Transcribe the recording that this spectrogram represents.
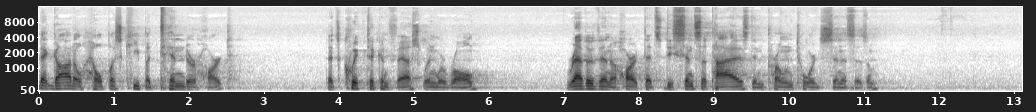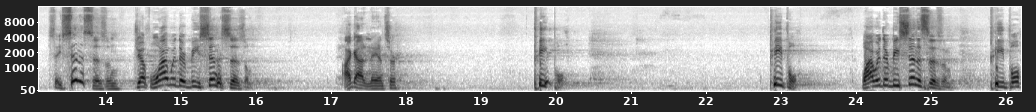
that God will help us keep a tender heart that's quick to confess when we're wrong rather than a heart that's desensitized and prone towards cynicism. say, cynicism? Jeff, why would there be cynicism? I got an answer. People. People. Why would there be cynicism? People.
